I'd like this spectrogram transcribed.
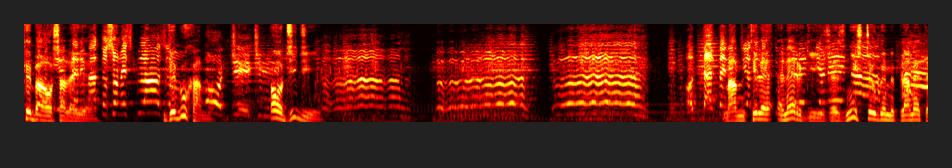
Chyba oszaleję. Wybucham. O, Gigi. Mam tyle energii, że zniszczyłbym planetę.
